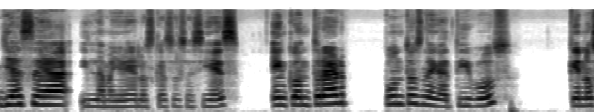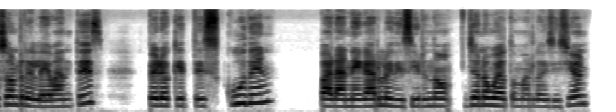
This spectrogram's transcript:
ya sea, y la mayoría de los casos así es, encontrar puntos negativos que no son relevantes, pero que te escuden para negarlo y decir, no, yo no voy a tomar la decisión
